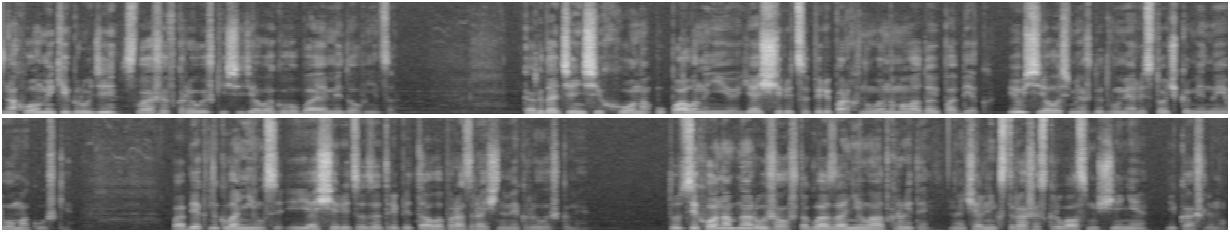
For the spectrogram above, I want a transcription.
На холмике груди, сложив крылышки, сидела голубая медовница. Когда тень Сихона упала на нее, ящерица перепорхнула на молодой побег и уселась между двумя листочками на его макушке. Побег наклонился, и ящерица затрепетала прозрачными крылышками. Тут Сихон обнаружил, что глаза Нила открыты. Начальник стражи скрывал смущение и кашлянул.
